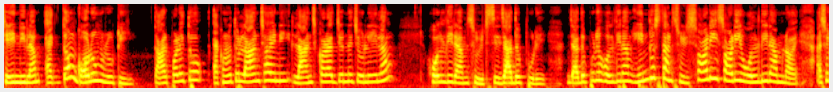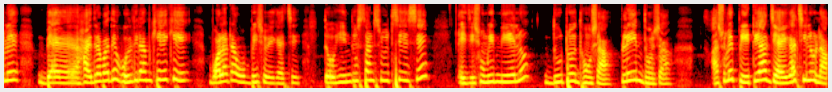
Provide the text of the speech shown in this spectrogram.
সেই নিলাম একদম গরম রুটি। তারপরে তো এখনও তো লাঞ্চ হয়নি। লাঞ্চ করার জন্য চলে এলাম হলদিরাম সুইটসে যাদবপুরে। যাদবপুরে Haldiram, Hindustan sweets sorry sorry Haldiram নয়। আসলে হায়দ্রাবাদে হলদিরাম খেয়ে খেয়ে বলাটা অভ্যেস হয়ে গেছে। তো হিন্দুস্তান সুইটসে এসে এই যে সুমিত নিয়ে এলো দুটো ধোসা প্লেন ধোসা। আসলে পেটে আর জায়গা ছিল না।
